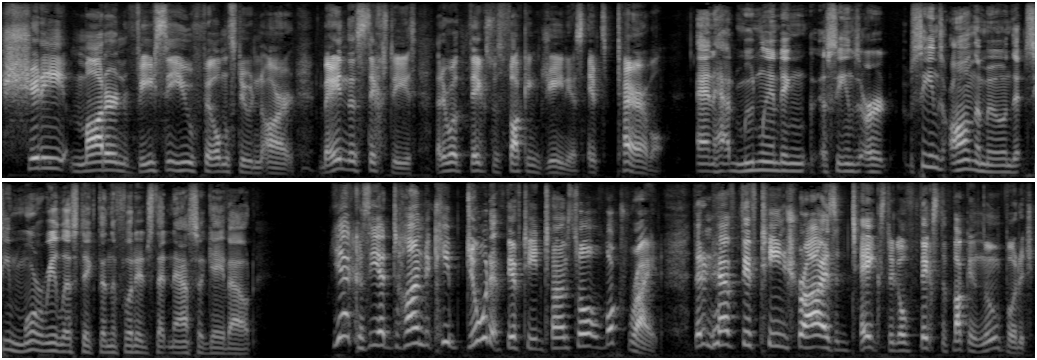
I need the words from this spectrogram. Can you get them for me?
shitty modern VCU film student art made in the 60s that everyone thinks was fucking genius. It's terrible. and had moon landing scenes or scenes on the moon that seemed more realistic than the footage that NASA gave out. Yeah, because he had time to keep doing it 15 times till it looked right. They didn't have 15 tries and takes to go fix the fucking moon footage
